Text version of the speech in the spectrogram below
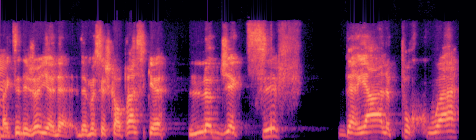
Fait que, tu sais, déjà, il y a de moi, ce que je comprends, c'est que l'objectif derrière le pourquoi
